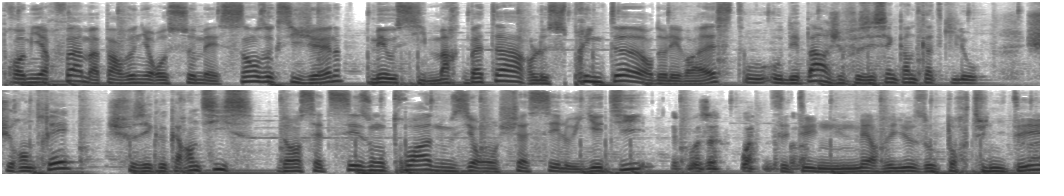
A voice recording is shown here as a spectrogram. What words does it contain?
Première femme à parvenir au sommet sans oxygène, mais aussi Marc Battard, le sprinter de l'Everest. Au, au, départ, je faisais 54 kilos. Je suis rentré, je faisais que 46. Dans cette saison 3, nous irons chasser le Yeti. C'était une merveilleuse opportunité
